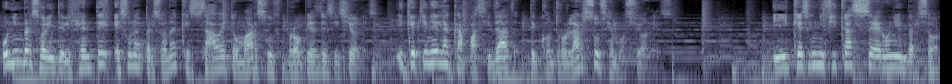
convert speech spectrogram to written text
Un inversor inteligente es una persona que sabe tomar sus propias decisiones y que tiene la capacidad de controlar sus emociones. ¿Y qué significa ser un inversor?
